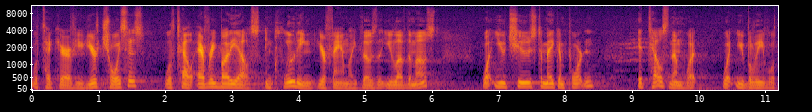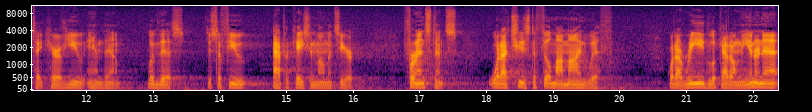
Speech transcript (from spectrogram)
will take care of you? Your choices will tell everybody else, including your family, those that you love the most, what you choose to make important. It tells them what what you believe will take care of you and them. Look at this. Just a few application moments here. For instance, what I choose to fill my mind with, what I read, look at on the internet,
